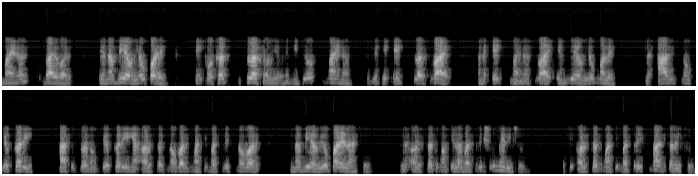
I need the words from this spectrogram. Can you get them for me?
માઇનસ વાય વર્ગ. એના બે અવયવ પડે. એક વખત પ્લસ અવયવ અને બીજો માઇનસ. એટલે કે એક્સ પ્લસ વાય અને એક્સ માઇનસ વાય એમ બે અવયવ મળે. એટલે આ રીતનો ઉપયોગ કરી આ સૂત્રનો ઉપયોગ કરી અહીંયા અડસઠ નો વર્ગમાંથી બત્રીસ નો વર્ગ. એના બે અવયવ પાડેલા છે. એટલે અડસઠમાં પેલા બત્રીસ ઉમેરીશું. પછી અડસઠમાંથી બત્રીસ બાદ કરીશું.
